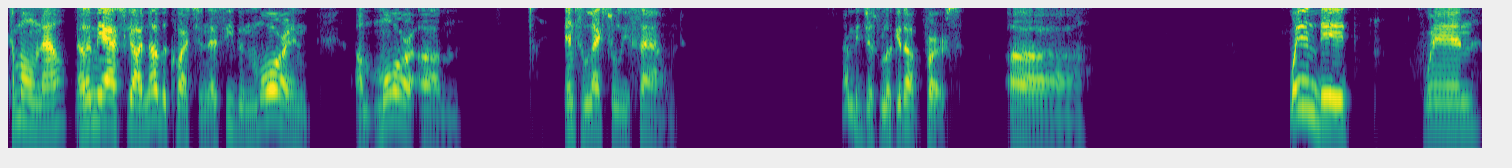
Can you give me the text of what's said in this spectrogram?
Come on now. Now let me ask you another question that's even more and um, more um, intellectually sound. Let me just look it up first. Uh, when did when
